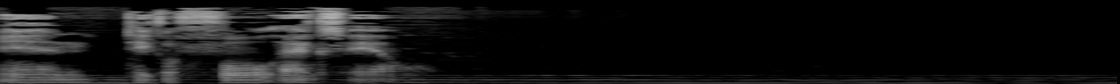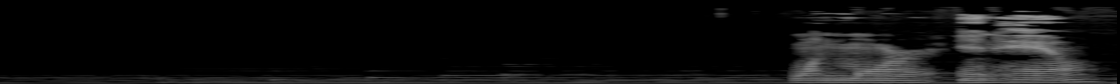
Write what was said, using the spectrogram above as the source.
And take a full exhale. One more inhale.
